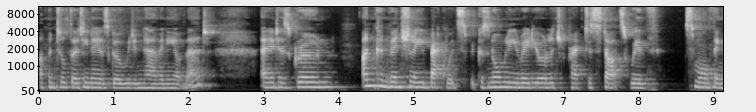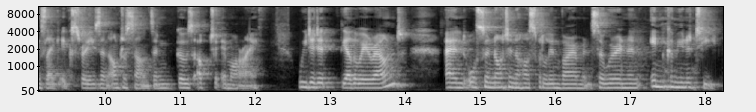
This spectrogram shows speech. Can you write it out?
Up until 13 years ago, we didn't have any of that. And it has grown unconventionally backwards because normally radiology practice starts with small things like x-rays and ultrasounds and goes up to MRI. We did it the other way around and also not in a hospital environment. So we're in an in community.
